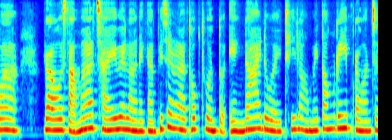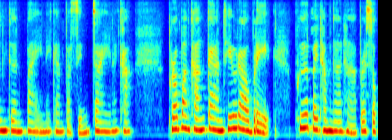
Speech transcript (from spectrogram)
ว่า เราสามารถใช้เวลาในการพิจารณาทบทวนตัวเองได้โดยที่เราไม่ต้องรีบร้อนจนเกินไปในการตัดสินใจนะคะ เพราะบางครั้งการที่เราเบรกเพื่อไปทำงานหาประสบ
